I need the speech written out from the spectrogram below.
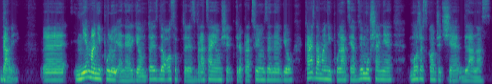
Dalej. E, nie manipuluj energią. To jest dla osób, które zwracają się, które pracują z energią. Każda manipulacja, wymuszenie może skończyć się dla nas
